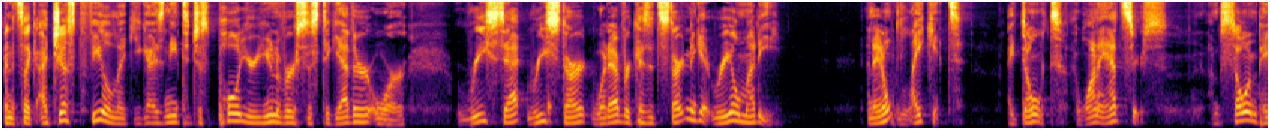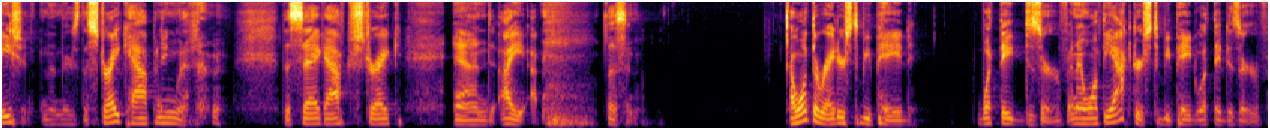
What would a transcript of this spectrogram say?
And it's like, I just feel like you guys need to just pull your universes together or reset, restart, whatever, because it's starting to get real muddy. And I don't like it. I don't. I want answers. I'm so impatient. And then there's the strike happening with the SAG-AFTRA strike. And I, listen, I want the writers to be paid what they deserve and I want the actors to be paid what they deserve.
